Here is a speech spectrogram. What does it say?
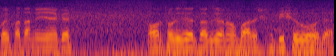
कोई पता नहीं है कि और थोड़ी देर तक जो है ना बारिश भी शुरू हो जाए।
